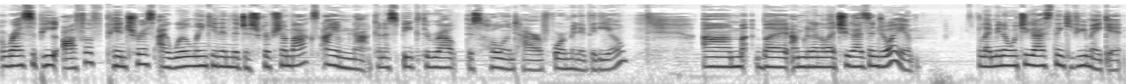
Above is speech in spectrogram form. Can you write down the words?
recipe off of Pinterest. I will link it in the description box. I am not gonna speak throughout this whole entire four minute video, um, but I'm gonna let you guys enjoy it. Let me know what you guys think if you make it.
